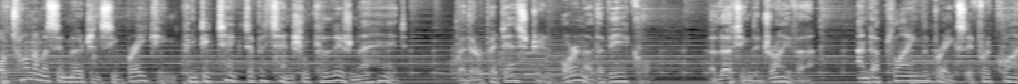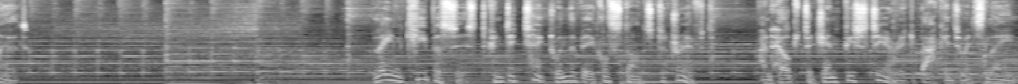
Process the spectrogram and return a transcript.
Autonomous emergency braking can detect a potential collision ahead, whether a pedestrian or another vehicle, alerting the driver and applying the brakes if required. Lane Keep Assist can detect when the vehicle starts to drift and helps to gently steer it back into its lane.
